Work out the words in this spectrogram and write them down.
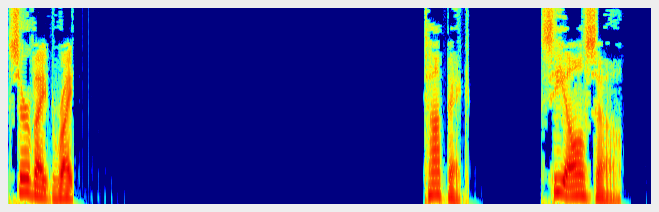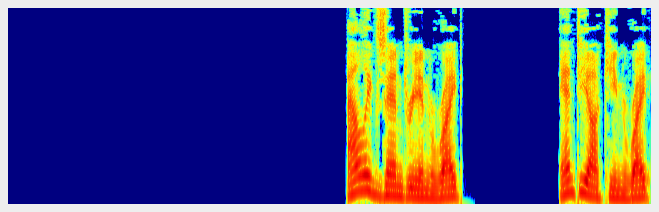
Servite Rite. See also. Alexandrian Rite. Antiochene Rite.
